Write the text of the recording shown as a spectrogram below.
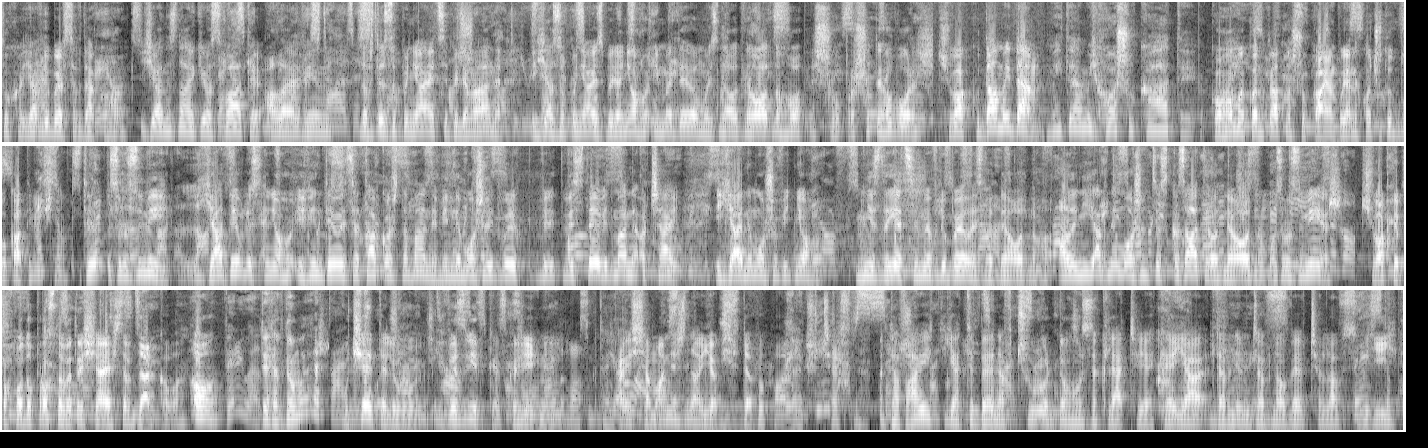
Слухай, я влюбився в декого. Я не знаю, як його звати, але він завжди зупиняється біля мене, і я зупиняюсь біля нього, і ми дивимось на одне одного. Що про що ти говориш? Чувак, куди ми йдемо? Ми йдемо його шукати. Кого ми конкретно шукаємо? Бо я не хочу тут блукати вічно. Ти зрозумій, я дивлюсь на нього, і він дивиться також на мене. Він не може відволік- відвести від мене очей, і я не можу від нього. Мені здається, ми влюбились в одне одного, але ніяк не можемо це сказати одне одному. Зрозумієш? Чувак, ти походу просто витріщаєшся в дзеркало. О, ти так думаєш? Учителю, ви звідки? Скажіть мені, будь ласка. Та я і сама не знаю, як сюди попали, якщо чесно. А давай я тебе навчу одного закляття, яке я давним-давно вивчила в своїй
